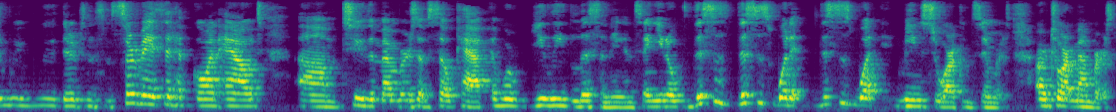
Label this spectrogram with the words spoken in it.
we, we, there's been some surveys that have gone out um, to the members of SOCAP, and we're really listening and saying, you know, this is this is what it this is what it means to our consumers or to our members,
